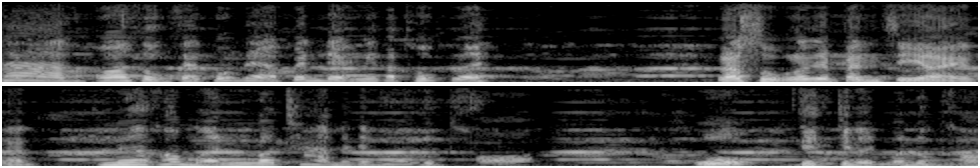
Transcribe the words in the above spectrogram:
ถ้าพอสุกเสร็จปุ๊บเนี่ยเป็นเด็กนี่ก็ทุบเลย แล้วสุกแล้วจะเป็นสีอะไรท่านเนื้อเขาเหมือนรสชาติมันจะเหมือนลูกท้อโอ้จืดๆเหมือนลูกท้อ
